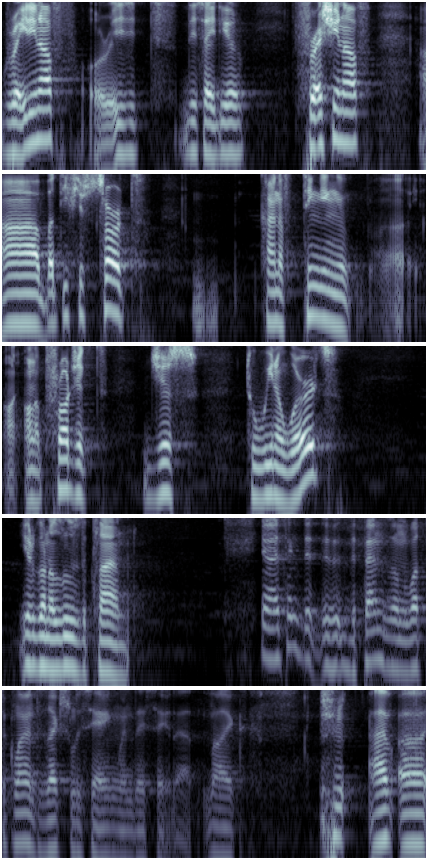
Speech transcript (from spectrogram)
great enough or is it this idea fresh enough uh, but if you start kind of thinking uh, on, a project just to win awards you're gonna lose the client Yeah, I think that it depends on what the client is actually saying when they say that. Like, uh,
